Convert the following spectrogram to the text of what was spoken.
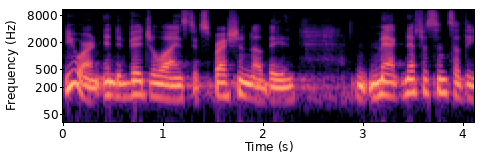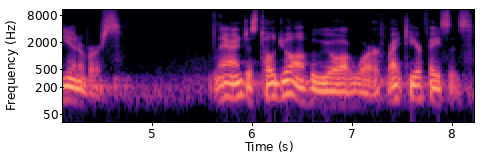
You are an individualized expression of the magnificence of the universe. There, I just told you all who you all were, right to your faces.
